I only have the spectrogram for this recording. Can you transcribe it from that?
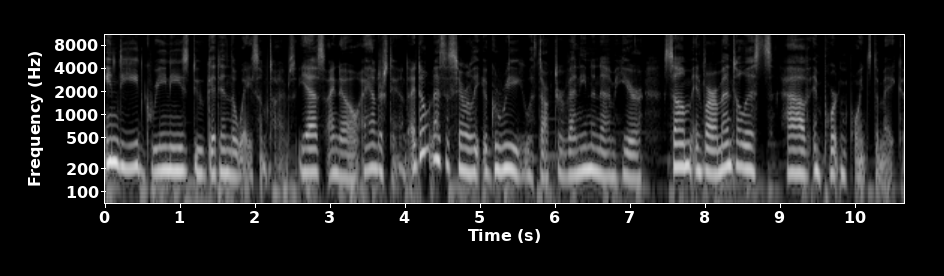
Indeed, greenies do get in the way sometimes. Yes, I know, I understand. I don't necessarily agree with Dr. Vaninanam here. Some environmentalists have important points to make,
